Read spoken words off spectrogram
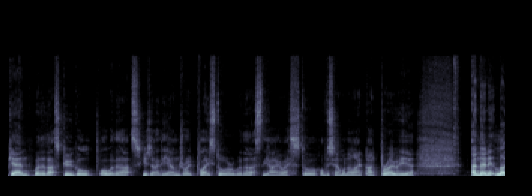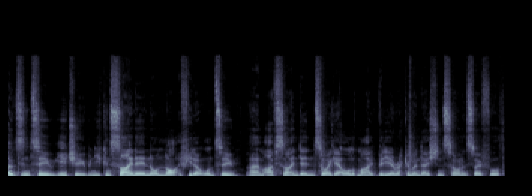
Again, whether that's Google or whether that's you know, the Android Play Store or whether that's the iOS Store. Obviously, I'm on an iPad Pro here. And then it loads into YouTube and you can sign in or not if you don't want to. Um, I've signed in so I get all of my video recommendations, so on and so forth.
